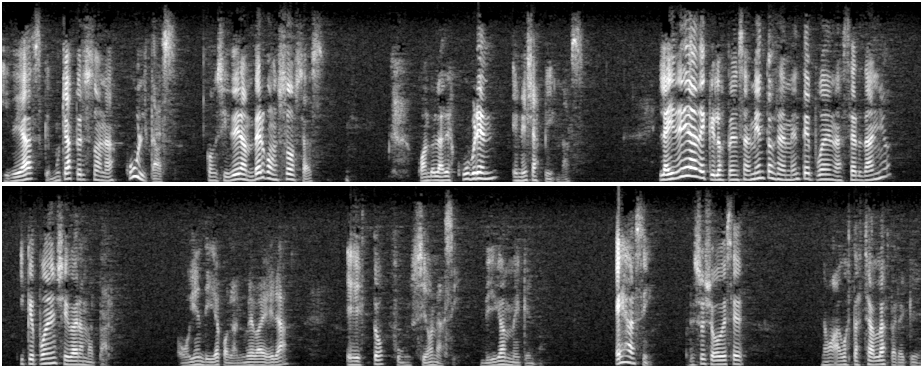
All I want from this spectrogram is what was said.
ideas que muchas personas cultas consideran vergonzosas cuando las descubren en ellas mismas. La idea de que los pensamientos realmente pueden hacer daño y que pueden llegar a matar. Hoy en día, con la nueva era, esto funciona así. Díganme que no. Es así. Por eso yo a veces ¿no? hago estas charlas para que,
